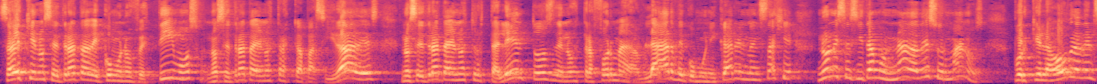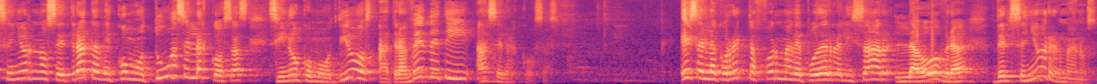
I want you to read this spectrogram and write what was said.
¿Sabes que no se trata de cómo nos vestimos, no se trata de nuestras capacidades, no se trata de nuestros talentos, de nuestra forma de hablar, de comunicar el mensaje? No necesitamos nada de eso, hermanos, porque la obra del Señor no se trata de cómo tú haces las cosas, sino como Dios a través de ti hace las cosas. Esa es la correcta forma de poder realizar la obra del Señor, hermanos.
